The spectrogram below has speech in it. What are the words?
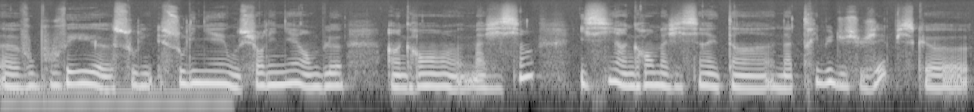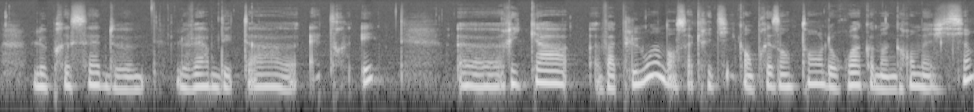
Euh, vous pouvez euh, souligner ou surligner en bleu un grand euh, magicien. Ici, un grand magicien est un attribut du sujet puisque le précède le verbe d'état être et. Rika va plus loin dans sa critique en présentant le roi comme un grand magicien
